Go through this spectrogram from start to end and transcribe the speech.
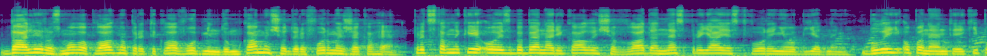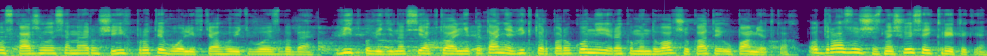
Далі розмова плавно перетекла в обмін думками щодо реформи ЖКГ. Представники ОСББ нарікали, що влада не сприяє створенню об'єднань. Були й опоненти, які поскаржилися меру, що їх проти волі втягують в ОСББ. Відповіді на всі актуальні питання Віктор Паруконний рекомендував шукати у пам'ятках. Одразу ж знайшлися й критики.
